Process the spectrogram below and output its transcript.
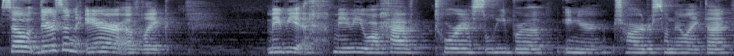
So there's an air of like maybe maybe you will have Taurus, Libra in your chart or something like that.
